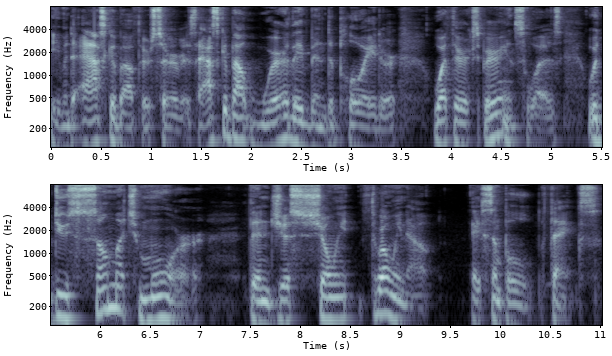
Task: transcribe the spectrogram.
even to ask about their service, ask about where they've been deployed or what their experience was, would do so much more than just showing throwing out a simple thanks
